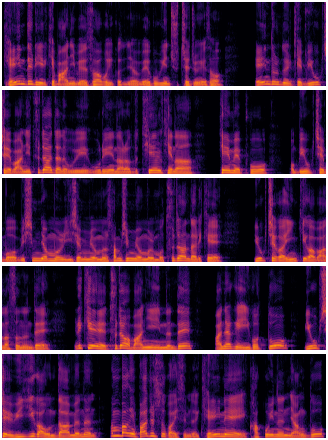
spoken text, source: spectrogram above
개인들이 이렇게 많이 매수하고 있거든요. 외국인 주체 중에서 개인들도 이렇게 미국채에 많이 투자하잖아요. 우리 우리나라도 TLT나 TMF 어, 미국채 뭐 10년물, 20년물, 30년물 뭐 투자한다 이렇게 미국채가 인기가 많았었는데 이렇게 투자가 많이 있는데 만약에 이것도 미국채 위기가 온다 하면은 한 방에 빠질 수가 있습니다. 개인의 갖고 있는 양도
